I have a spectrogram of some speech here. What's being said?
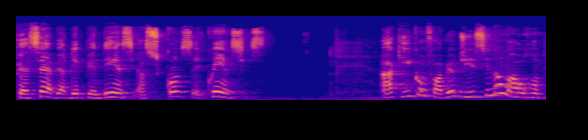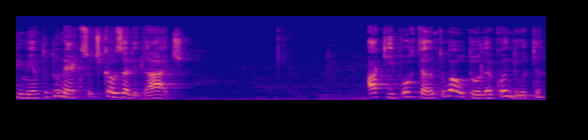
Percebe a dependência, as consequências? Aqui, conforme eu disse, não há o rompimento do nexo de causalidade. Aqui, portanto, o autor da conduta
